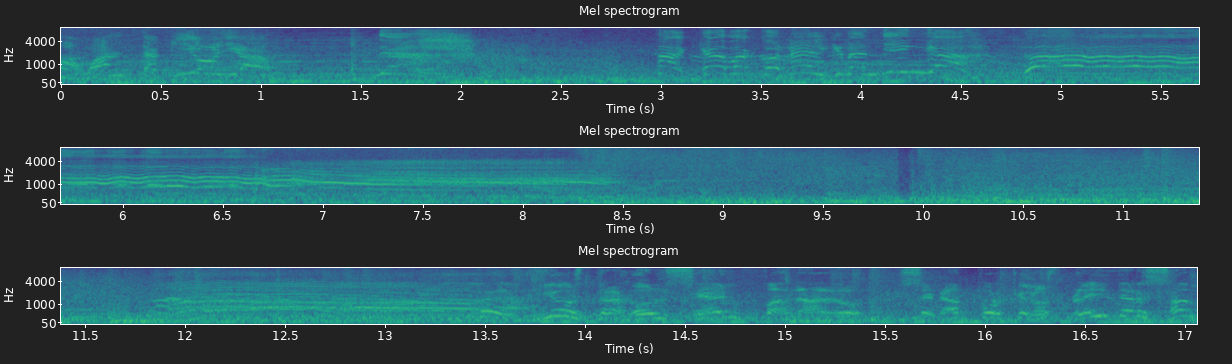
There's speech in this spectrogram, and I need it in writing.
¡Aguanta, Kioya! ¡Ah! ¡Acaba con él, Gran Jinga! El dios dragón se ha enfadado. Será porque los Bladers han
